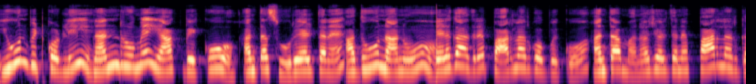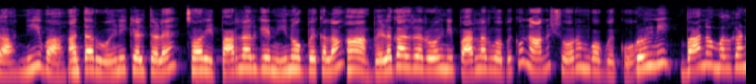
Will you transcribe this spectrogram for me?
ಇವನ್ ಬಿಟ್ಕೊಡ್ಲಿ. ನನ್ ರೂಮೇ ಯಾಕ್ ಬೇಕು? ಅಂತ ಸೂರ್ಯ ಹೇಳ್ತಾನೆ. ಅದು ನಾನು ಬೆಳಗಾದ್ರೆ ಪಾರ್ಲರ್ಗ್ ಹೋಗ್ಬೇಕು ಅಂತ ಮನೋಜ್ ಹೇಳ್ತಾನೆ. ಪಾರ್ಲರ್ಗ ನೀವಾ? ಅಂತ ರೋಹಿಣಿ ಕೇಳ್ತಾಳೆ. ಸಾರಿ ಪಾರ್ಲರ್ಗೆ ನೀನ್ ಹೋಗ್ಬೇಕಲ್ಲ? ಹಾ, ಬೆಳಗಾದ್ರೆ ರೋಹಿಣಿ ಪಾರ್ಲರ್ಗ್ ಹೋಗ್ಬೇಕು, ನಾನು ಶೋರೂಮ್ಗೆ ಹೋಗ್ಬೇಕು. ರೋಹಿಣಿ, ಬಾ ನಾವ್ ಮಲ್ಗಣ.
